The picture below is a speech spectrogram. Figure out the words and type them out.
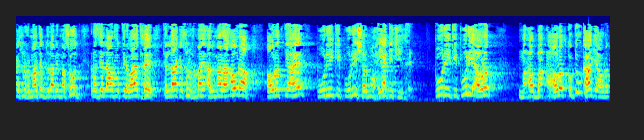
کے فرماتے عبداللہ بن مسعود رضی اللہ عنہ کی روایت ہے کہ اللہ کے فرمائے المرا اورا۔ عورت کیا ہے؟ پوری کی پوری شرم و حیا کی چیز ہے۔ پوری کی پوری عورت عورت کو کیوں کہا گیا عورت؟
